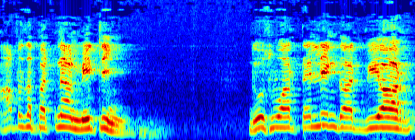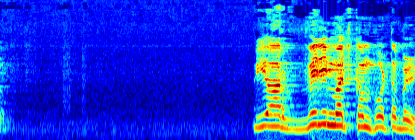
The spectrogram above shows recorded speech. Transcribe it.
after the Patna meeting, those who are telling that we are we are very much comfortable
